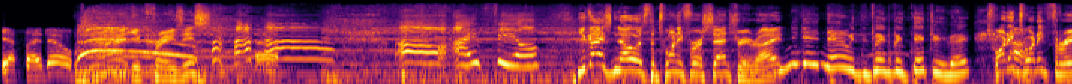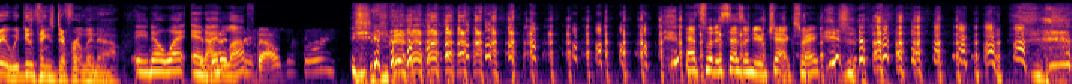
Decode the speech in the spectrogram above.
Yes, I do. All right, you crazies. Oh, I feel. You guys know it's the 21st century, right? You guys know it's the 21st century, right? 2023. We do things differently now. You know what? And I Isn't it love 2003? that's what it says on your checks, right?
